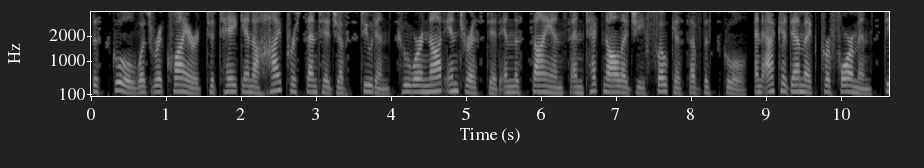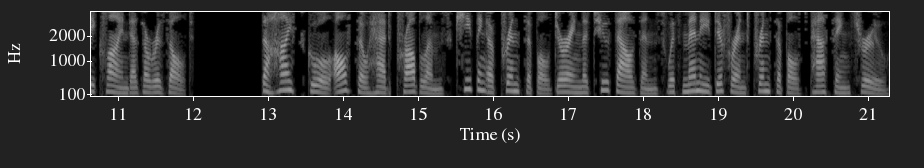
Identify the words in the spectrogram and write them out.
the school was required to take in a high percentage of students who were not interested in the science and technology focus of the school, and academic performance declined as a result. The high school also had problems keeping a principal during the 2000s with many different principals passing through.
